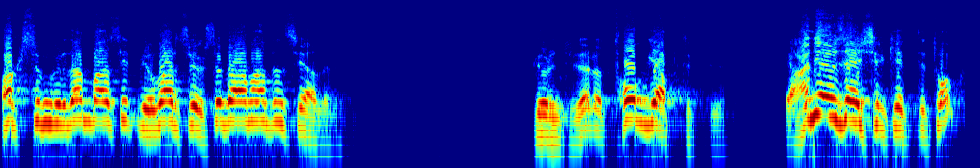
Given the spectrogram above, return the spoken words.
Aksungur'dan bahsetmiyor. Varsa yoksa damadın SİHA'ları. Görüntüler o. TOG yaptık diyor. E hani özel şirketti TOG?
